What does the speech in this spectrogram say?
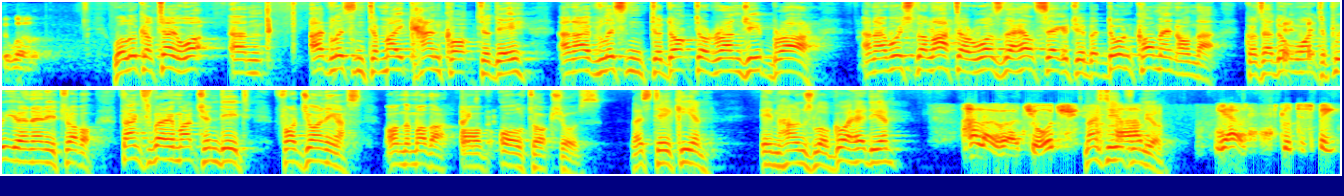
the world. Well, look, I'll tell you what. Um, I've listened to Mike Hancock today, and I've listened to Dr. Ranjeet Brar, and I wish the latter was the health secretary, but don't comment on that because I don't want to put you in any trouble. Thanks very much indeed for joining us on the mother of all talk shows. Let's take Ian in Hounslow. Go ahead, Ian. Hello, uh, George. Nice to hear um, from you. Yeah, good to speak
